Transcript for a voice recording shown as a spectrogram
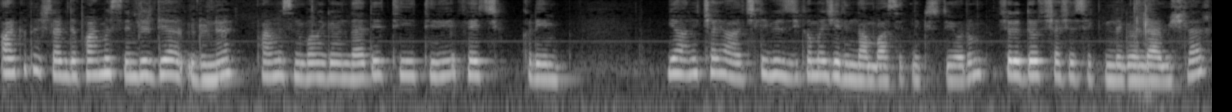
Arkadaşlar bir de farmasinin bir diğer ürünü, farmasinin bana gönderdiği Tree Fetch Cream. Yani çay ağaçlı yüz yıkama jelinden bahsetmek istiyorum. Şöyle 4 şaşe şeklinde göndermişler.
